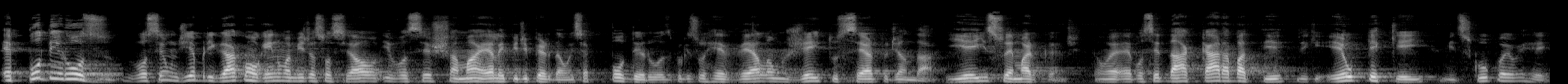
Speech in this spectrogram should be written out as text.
é poderoso você um dia brigar com alguém numa mídia social e você chamar ela e pedir perdão. Isso é poderoso, porque isso revela um jeito certo de andar. E é- isso é marcante. Então, é é você dar a cara a bater de que eu pequei, me desculpa, eu errei.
